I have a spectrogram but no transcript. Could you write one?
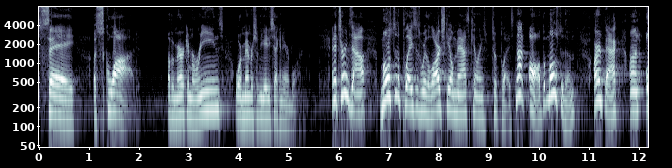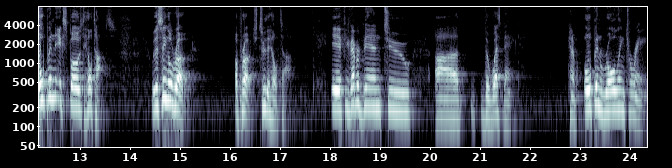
say, a squad of American Marines or members from the 82nd Airborne. And it turns out most of the places where the large-scale mass killings took place, not all, but most of them, are in fact on open, exposed hilltops with a single road approach to the hilltop. If you've ever been to uh, the West Bank, kind of open, rolling terrain,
